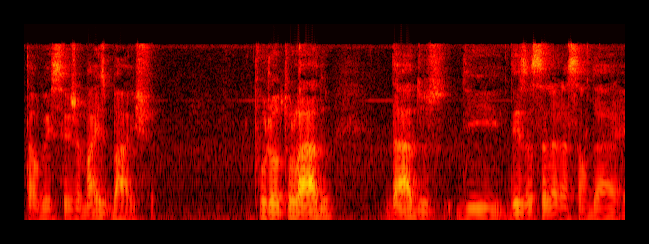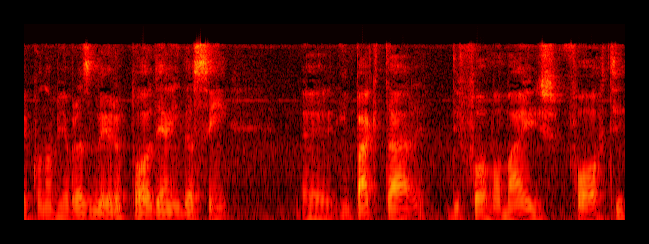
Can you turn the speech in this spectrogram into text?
talvez seja mais baixa. Por outro lado, dados de desaceleração da economia brasileira podem ainda assim é, impactar de forma mais forte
